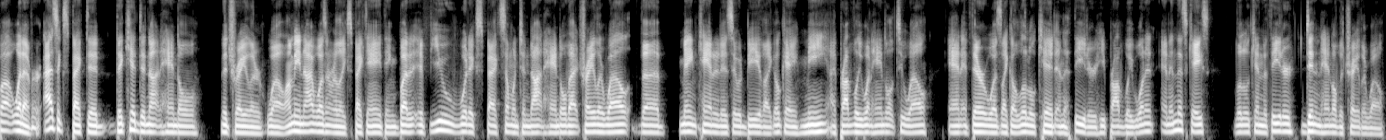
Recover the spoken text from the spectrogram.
But whatever. As expected, the kid did not handle the trailer well. I mean, I wasn't really expecting anything, but if you would expect someone to not handle that trailer well, the main candidates, it would be like, okay, me, I probably wouldn't handle it too well. And if there was like a little kid in the theater, he probably wouldn't. And in this case, little kid in the theater didn't handle the trailer well.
